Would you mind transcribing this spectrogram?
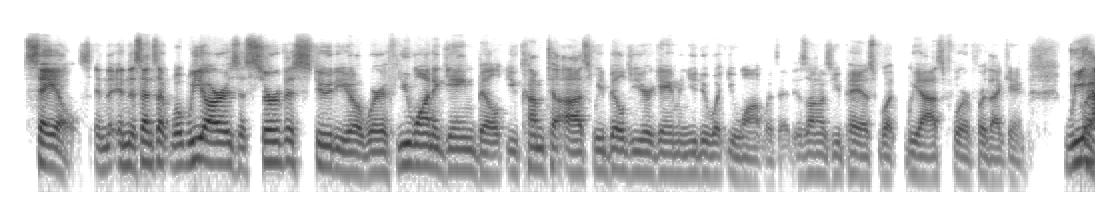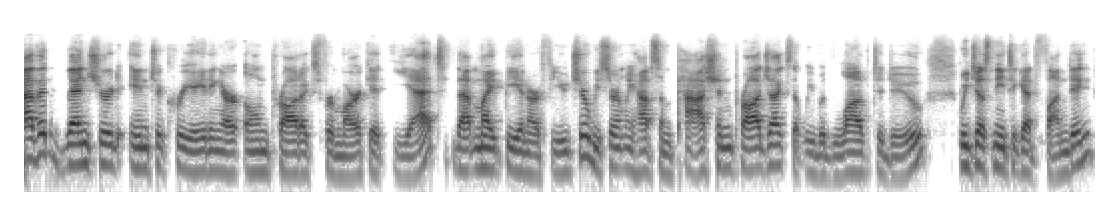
sales in the in the sense that what we are is a service studio where if you want a game built you come to us we build you your game and you do what you want with it as long as you pay us what we ask for for that game. We right. haven't ventured into creating our own products for market yet. That might be in our future. We certainly have some passion projects that we would love to do. We just need to get funding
